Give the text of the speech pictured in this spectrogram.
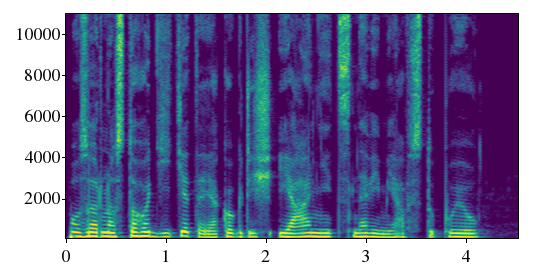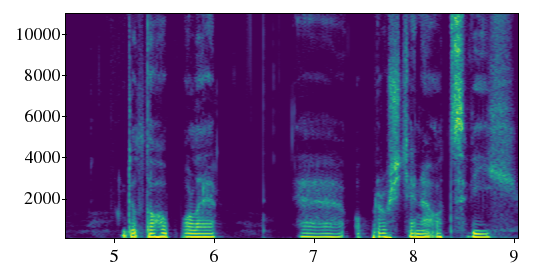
pozornost toho dítěte, jako když já nic nevím, já vstupuju do toho pole eh, oproštěna od svých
